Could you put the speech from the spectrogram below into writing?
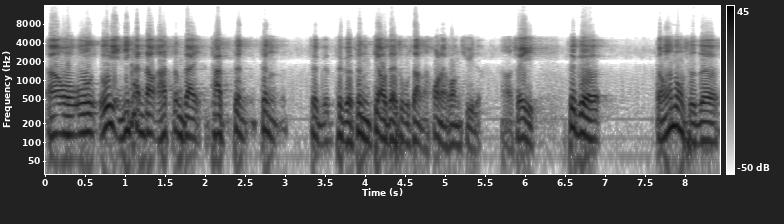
啊，我我我眼睛看到啊，正在，它正正。这个这个正吊在树上晃来晃去的啊，所以这个感官动词的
